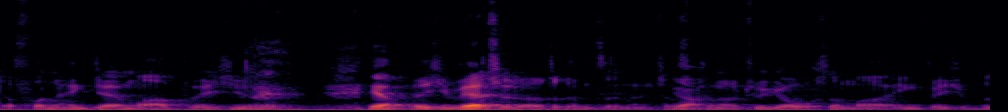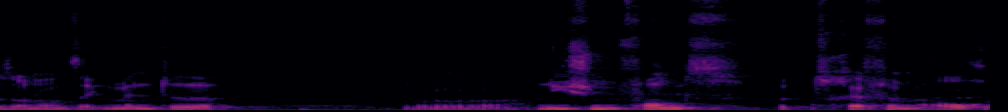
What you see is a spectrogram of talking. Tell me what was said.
Davon hängt ja immer ab, welche, ja. welche Werte da drin sind. Das ja. kann natürlich auch so mal irgendwelche besonderen Segmente oder Nischenfonds betreffen, auch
